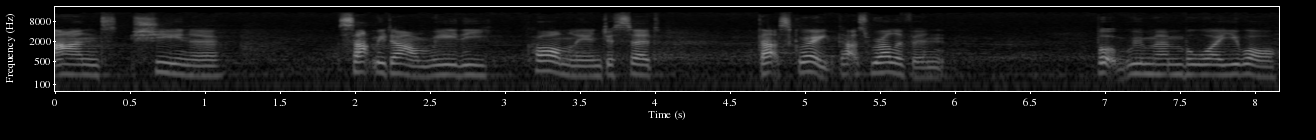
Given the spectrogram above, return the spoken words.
And Sheena sat me down really calmly and just said, that's great, that's relevant, but remember where you are,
